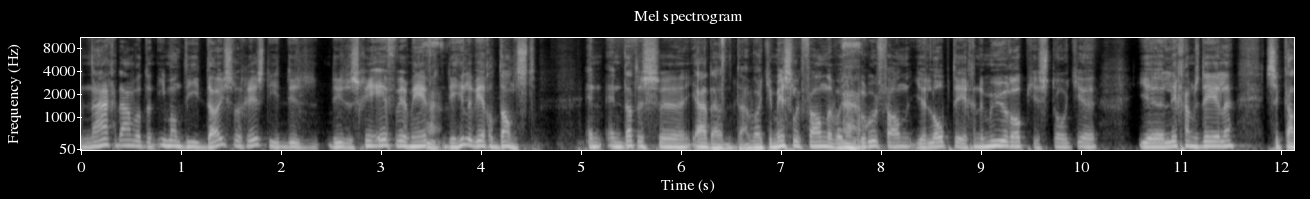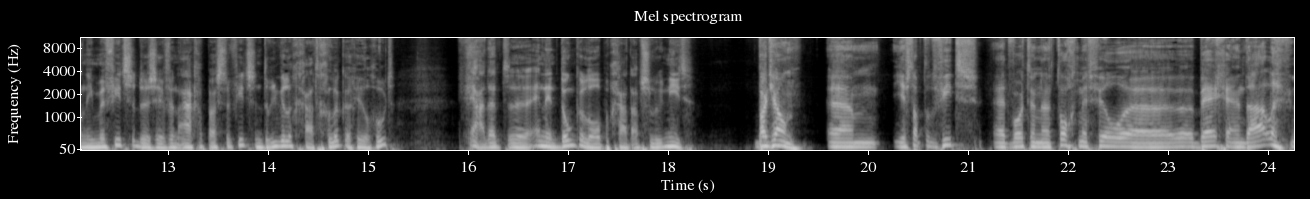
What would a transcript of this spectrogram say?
nagedaan wordt dat iemand die duizelig is, die, die, die dus geen evenwicht meer heeft, de hele wereld danst. En, en dat is, eh, ja, daar, daar word je misselijk van, daar word je Ja. beroerd van. Je loopt tegen de muur op, je stoot je, je lichaamsdelen. Ze kan niet meer fietsen, dus even een aangepaste fiets. Een driewielig gaat gelukkig heel goed. Ja, dat, en in het donker lopen gaat absoluut niet. Bart-Jan, ehm, je stapt op de fiets. Het wordt een eh, tocht met veel eh, bergen en dalen.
